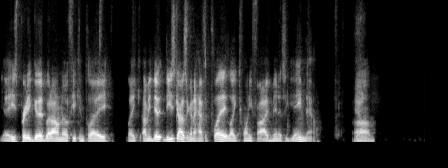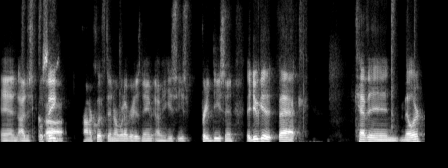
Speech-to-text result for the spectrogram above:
yeah he's pretty good, but I don't know if he can play. Like I mean, th- these guys are going to have to play like 25 minutes a game now. Yeah. Um, and I just We'll see. uh, Connor Clifton or whatever his name. I mean, he's he's pretty decent. They do get back Kevan Miller.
